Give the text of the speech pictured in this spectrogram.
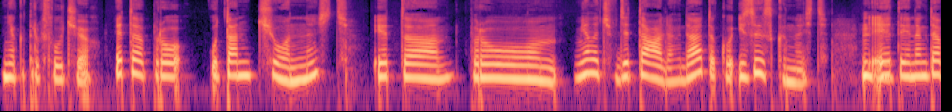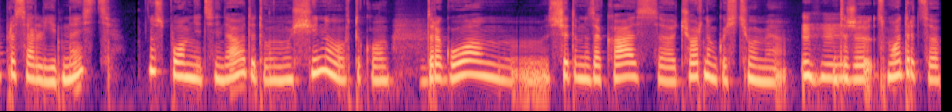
в некоторых случаях, это про утонченность, это про мелочь в деталях, да, такую изысканность. Mm-hmm. Это иногда про солидность. Ну, вспомните, да, вот этого мужчину в таком дорогом, сшитом на заказ черном костюме. Mm-hmm. Это же смотрится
